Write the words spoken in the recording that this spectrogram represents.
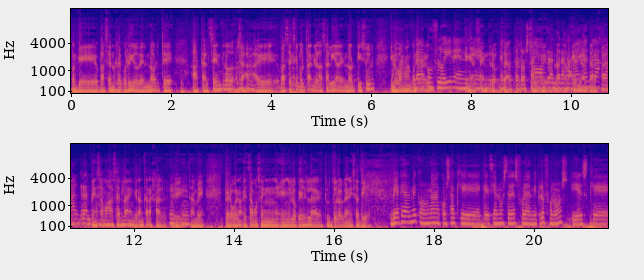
porque va a ser un recorrido del norte hasta el centro. O sea, va a ser simultáneo la salida del norte y sur y nos vamos a encontrar. a confluir en, el centro. En, Puerto Rostro. en Gran Tarajal. En Gran Tarajal. Pensamos hacerla en Gran Tarajal también. Pero bueno, estamos en, en lo que es la estructura organizativa. Voy a quedarme con una cosa que, decían ustedes fuera de micrófonos y es que,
